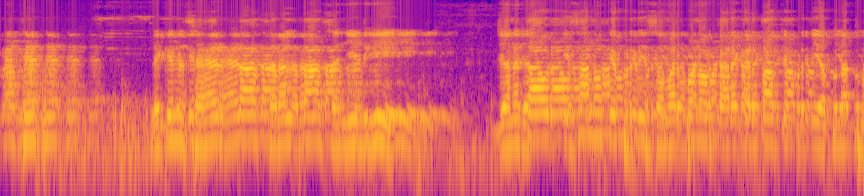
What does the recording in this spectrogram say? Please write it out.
थे। लेकिन सहजता सरलता, संजीदगी, जनता और किसानों के प्रति समर्पण और कार्यकर्ताओं के प्रति अपनत्व,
